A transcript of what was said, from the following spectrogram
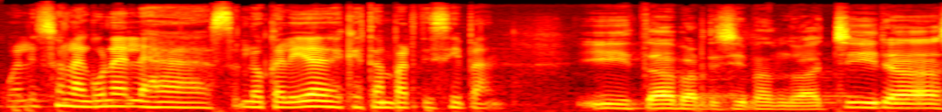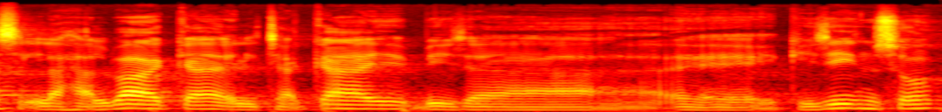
¿Cuáles son algunas de las localidades que están participando? Y está participando Achiras, Las Albacas, El Chacay, Villa eh, Quillinzo,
